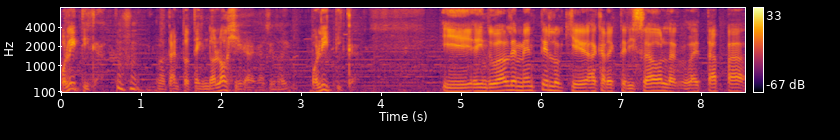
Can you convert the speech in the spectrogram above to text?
política, no tanto tecnológica, sino política. Y e indudablemente lo que ha caracterizado la, etapa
